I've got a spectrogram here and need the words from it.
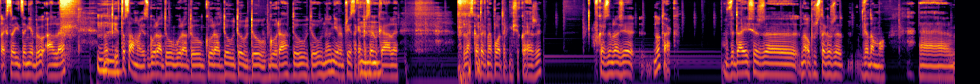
w Ekstralidze nie był, ale no, Mhm. to samo jest góra, dół, góra, dół, góra, dół, dół, dół, góra, dół, dół. No nie wiem, czy jest taka Mhm. piosenka, ale Lasko tak na płotek mi się kojarzy. W każdym razie, no tak. Wydaje się, że no oprócz tego, że wiadomo, e,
